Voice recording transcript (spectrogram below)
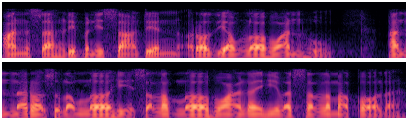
An Sahli bin Sa'din radhiyallahu anhu anna Rasulullah sallallahu alaihi wasallam qala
